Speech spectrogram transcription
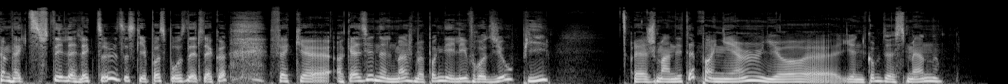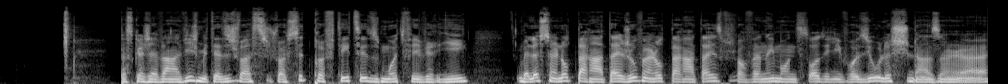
comme activité la lecture, ce qui est pas supposé être le cas. Fait que occasionnellement, je me pogne des livres audio, puis euh, je m'en étais pogné un il y a euh, il y a une couple de semaines parce que j'avais envie, je m'étais dit je vais je vais essayer de profiter, du mois de février ben là, c'est une autre parenthèse. J'ouvre une autre parenthèse, puis je vais revenir à mon histoire de livre audio. Là, je suis dans un... Euh,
